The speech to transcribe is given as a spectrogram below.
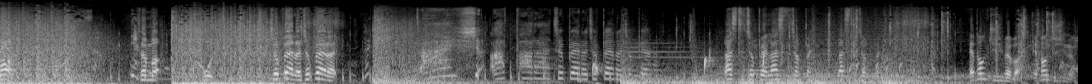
와. 잠만. 오, 적배 하나, 적배 하나. 아이씨, 아파라. 적배 하나, 적배 하나, 적배 하나. 라스트 적배, 라스트 적배, 라스트 적배. 에방 조심해봐. 에방 조심해봐.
